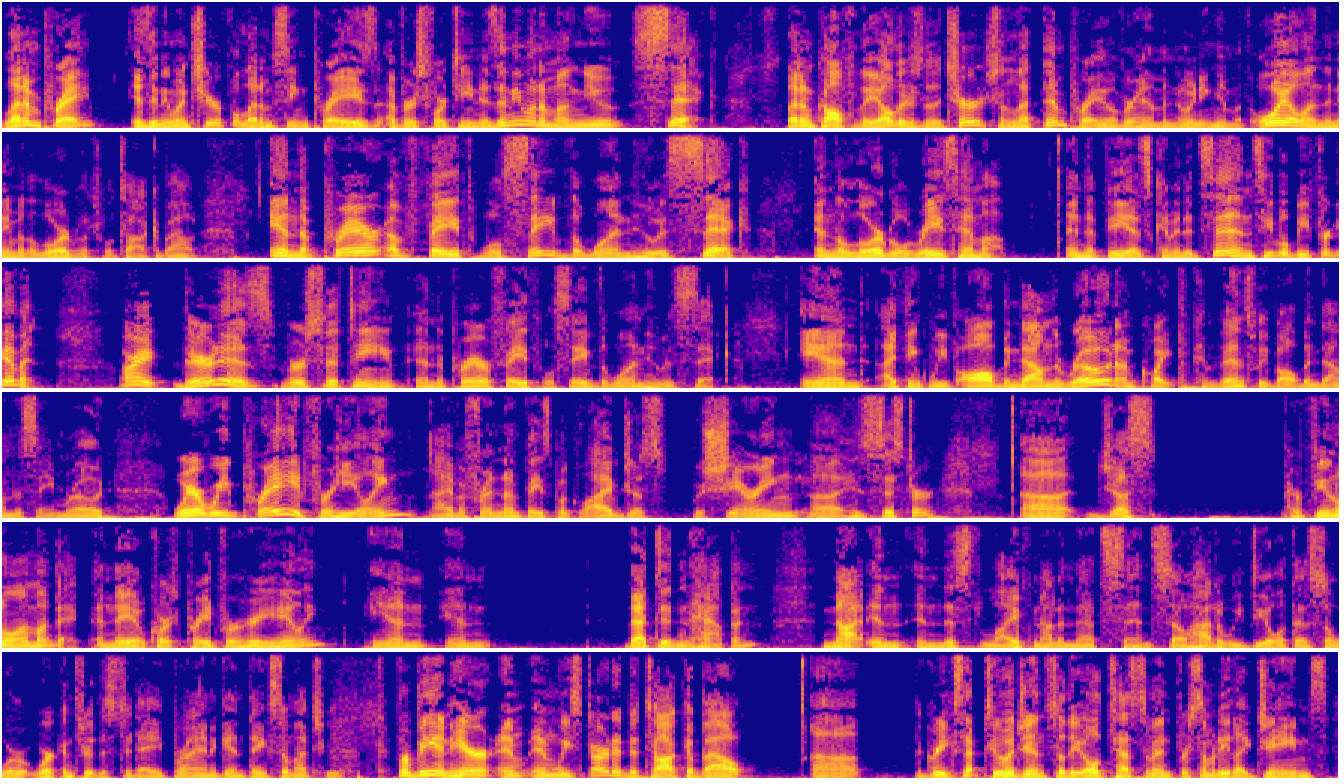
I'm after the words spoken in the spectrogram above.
Let him pray. Is anyone cheerful? Let him sing praise. Uh, verse 14 Is anyone among you sick? Let him call for the elders of the church and let them pray over him, anointing him with oil in the name of the Lord, which we'll talk about. And the prayer of faith will save the one who is sick, and the Lord will raise him up. And if he has committed sins, he will be forgiven. All right, there it is, verse 15. And the prayer of faith will save the one who is sick. And I think we've all been down the road. I'm quite convinced we've all been down the same road where we prayed for healing. I have a friend on Facebook Live just was sharing uh, his sister uh, just her funeral on Monday, and they of course prayed for her healing, and and that didn't happen, not in in this life, not in that sense. So how do we deal with this? So we're working through this today. Brian, again, thanks so much for being here, and and we started to talk about uh, the Greek Septuagint, so the Old Testament for somebody like James.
